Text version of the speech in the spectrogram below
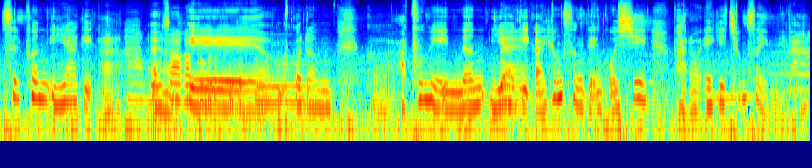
슬픈 이야기가 아, 모자가 어, 또 예, 그렇게. 그런 그 아픔이 있는 네. 이야기가 형성된 곳이 바로 애기 청소입니다.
